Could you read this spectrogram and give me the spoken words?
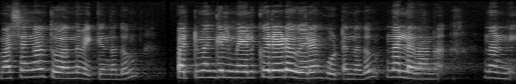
വശങ്ങൾ തുറന്നു വെക്കുന്നതും പറ്റുമെങ്കിൽ മേൽക്കൂരയുടെ ഉയരം കൂട്ടുന്നതും നല്ലതാണ്. നന്ദി.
